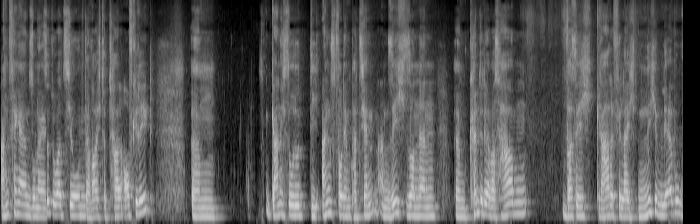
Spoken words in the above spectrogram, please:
Anfänger in so einer Situation, da war ich total aufgeregt. Ähm, gar nicht so die Angst vor dem Patienten an sich, sondern ähm, könnte der was haben, was ich gerade vielleicht nicht im Lehrbuch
